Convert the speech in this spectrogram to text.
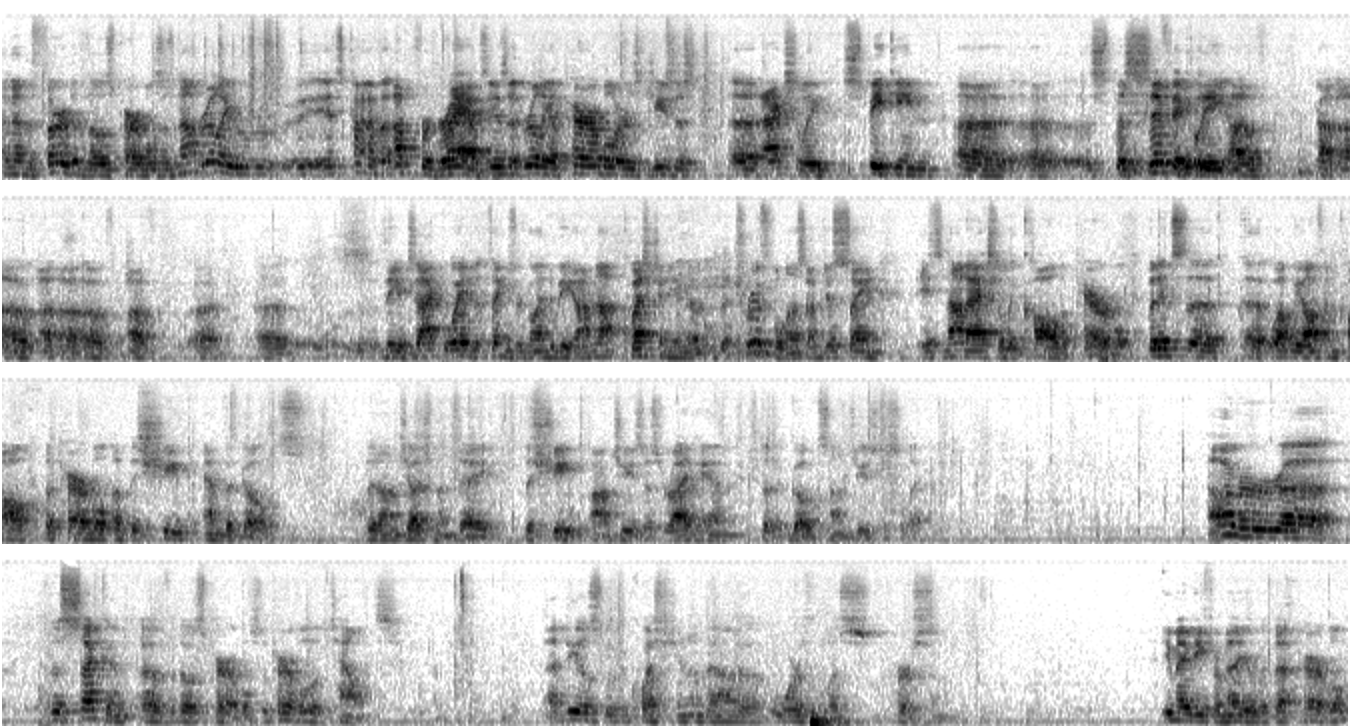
And then the third of those parables is not really, it's kind of up for grabs. Is it really a parable or is Jesus uh, actually speaking uh, uh, specifically of, uh, uh, uh, of, of the exact way that things are going to be? I'm not questioning the, the truthfulness, I'm just saying it's not actually called a parable, but it's the, uh, what we often call the parable of the sheep and the goats. That on Judgment Day, the sheep on Jesus' right hand the goats on Jesus' left. However, uh, the second of those parables, the parable of the talents, that deals with the question about a worthless person. You may be familiar with that parable.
